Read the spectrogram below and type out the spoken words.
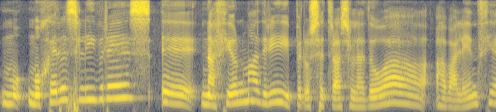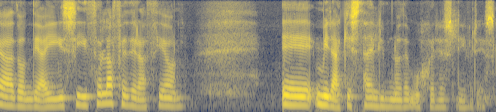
Mujeres Libres eh, nació en Madrid, pero se trasladó a, a Valencia, donde ahí se hizo la federación Eh, mira, aquí está el himno de Mujeres Libres.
